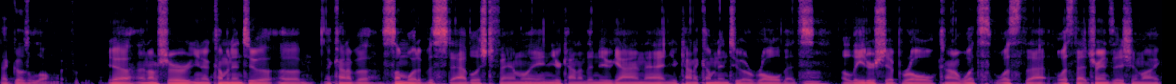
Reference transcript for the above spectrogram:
that goes a long way for people. Yeah, and I'm sure you know coming into a, a, a, kind of a somewhat of established family, and you're kind of the new guy in that, and you're kind of coming into a role that's mm. a leadership role. Kind of what's what's that what's that transition like?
